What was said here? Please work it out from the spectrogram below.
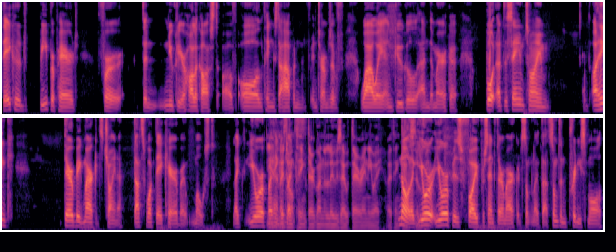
they could be prepared for the nuclear holocaust of all things to happen in terms of Huawei and Google and America. But at the same time, I think their big market's China. That's what they care about most. Like Europe, Yeah, I think I don't like think they're going to lose out there anyway. I think no, like Europe. Europe is five percent of their market, something like that, something pretty small.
